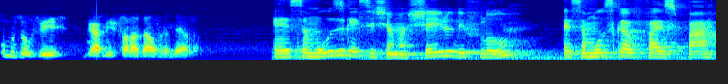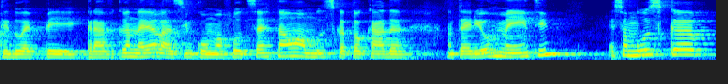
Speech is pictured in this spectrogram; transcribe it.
Vamos ouvir Gabi falar da obra dela. Essa música se chama Cheiro de Flor essa música faz parte do EP Crave Canela, assim como a Flor do Sertão, a música tocada anteriormente. Essa música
